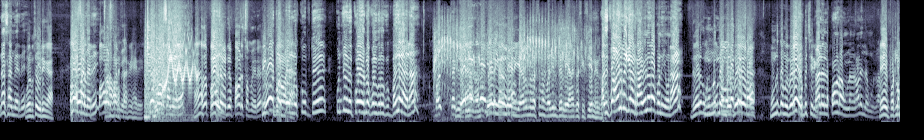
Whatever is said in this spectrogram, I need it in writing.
என்ன சாமியார்? ஒரு நிமிஷம் இருங்க. கூப்பிட்டு குஞ்சு கோயில் எனக்கு பதில் தெரியல எனக்கு சிசியன் அது இப்போ அவனு போய் கேளுடா என்னடா பண்ணீங்க இது வரைக்கும் உன் முன்னூத்தி ஐம்பது உன் பேர் தப்பிச்சிருக்கு இல்லை போங்கடா உங்களை வேலை இல்லை உங்களுக்கு டேய் பொட்டல.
